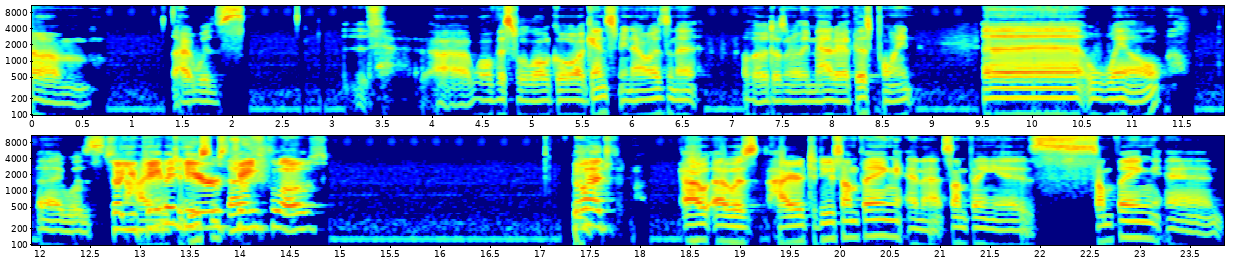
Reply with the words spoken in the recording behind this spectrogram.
Um, I was. Uh, well, this will all go against me now, isn't it? Although it doesn't really matter at this point. Uh, well, I was. So you came in to do some here, changed clothes. Go ahead. I, I was hired to do something, and that something is something, and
